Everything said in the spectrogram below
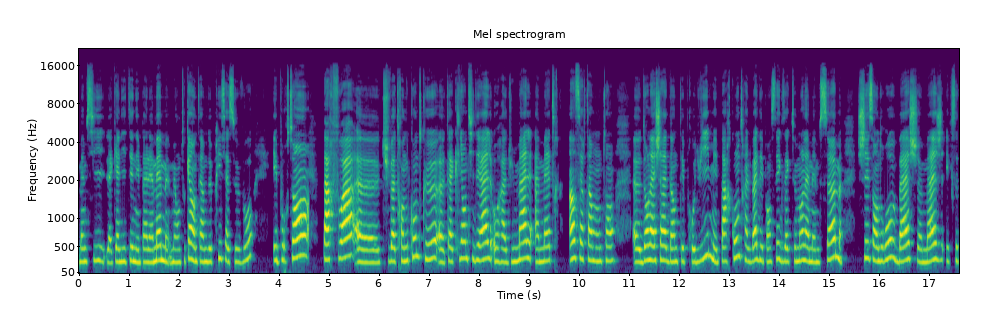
même si la qualité n'est pas la même, mais en tout cas en termes de prix ça se vaut. Et pourtant, parfois, tu vas te rendre compte que ta cliente idéale aura du mal à mettre un certain montant euh, dans l'achat d'un de tes produits, mais par contre, elle va dépenser exactement la même somme chez Sandro, Bash, Mage, etc.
